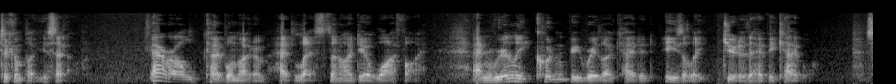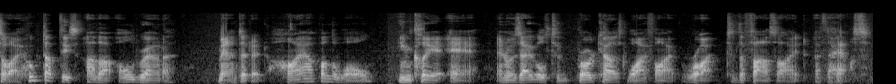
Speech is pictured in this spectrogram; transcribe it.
to complete your setup. Our old cable modem had less than ideal Wi-Fi and really couldn't be relocated easily due to the heavy cable. So I hooked up this other old router, mounted it high up on the wall in clear air and was able to broadcast Wi-Fi right to the far side of the house.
